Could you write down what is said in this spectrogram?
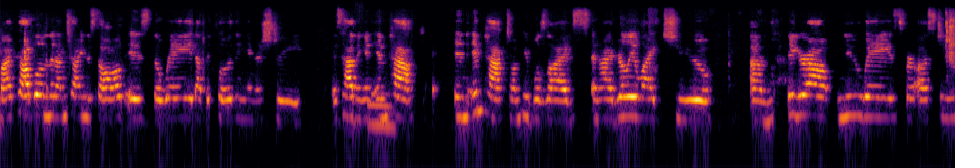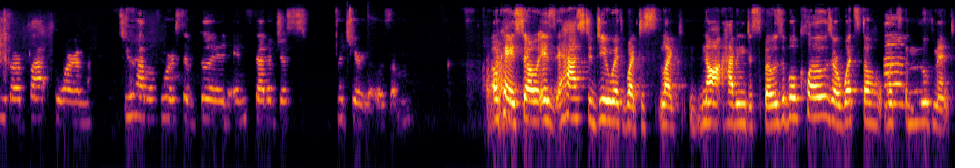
my problem that I'm trying to solve is the way that the clothing industry is having an mm. impact an impact on people's lives. And I'd really like to um, figure out new ways for us to use our platform to have a force of good instead of just materialism. Okay, so is it has to do with what, just like not having disposable clothes, or what's the what's um, the movement?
